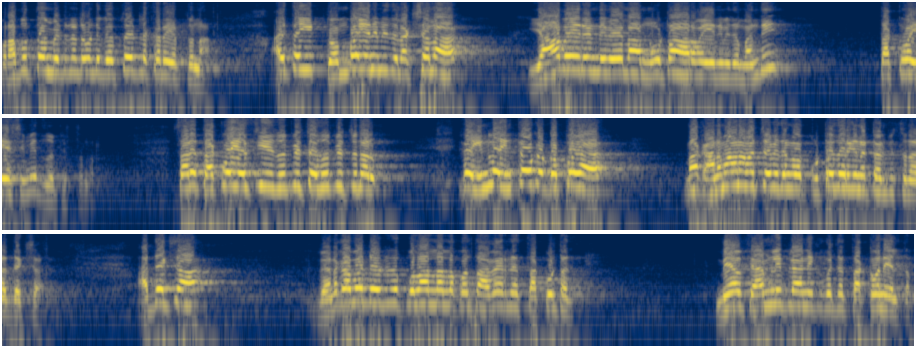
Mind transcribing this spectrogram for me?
ప్రభుత్వం పెట్టినటువంటి వెబ్సైట్ లెక్కనే చెప్తున్నా. అయితే ఈ తొంభై ఎనిమిది లక్షల యాభై రెండు వేల నూట అరవై ఎనిమిది మంది తక్కువ ఎస్సీ మీద చూపిస్తున్నారు. సరే తక్కువ ఎస్సీ చూపిస్తే చూపిస్తున్నారు. ఇక ఇందులో ఇంకా ఒక గొప్పగా మాకు అనుమానం వచ్చే విధంగా కుట్ర జరిగినట్టు అనిపిస్తున్నారు అధ్యక్ష. అధ్యక్ష వెనకబడ్డ కులాలలో కొంత అవేర్నెస్ తక్కువ ఉంటుంది. మేము ఫ్యామిలీ ప్లానింగ్ కొంచెం తక్కువనే వెళ్తాం.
